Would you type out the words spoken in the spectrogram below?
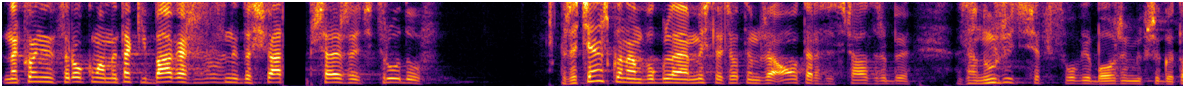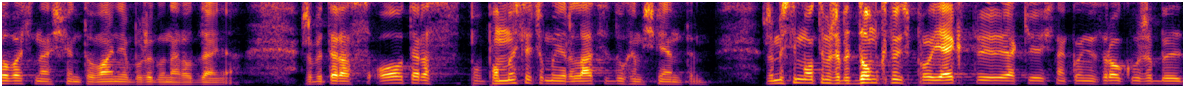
na koniec roku mamy taki bagaż różnych doświadczeń, przeżyć, trudów, że ciężko nam w ogóle myśleć o tym, że o, teraz jest czas, żeby zanurzyć się w Słowie Bożym i przygotować na świętowanie Bożego Narodzenia. Żeby teraz, o, teraz pomyśleć o mojej relacji z Duchem Świętym. Że myślimy o tym, żeby domknąć projekty jakieś na koniec roku, żeby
